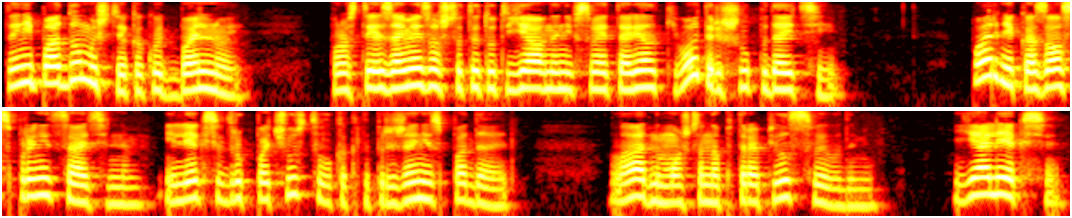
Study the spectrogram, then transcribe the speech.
Ты не подумай, что я какой-то больной. Просто я заметил, что ты тут явно не в своей тарелке, вот решил подойти. Парень оказался проницательным, и Лекси вдруг почувствовал, как напряжение спадает. Ладно, может, она поторопилась с выводами. Я Лекси.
